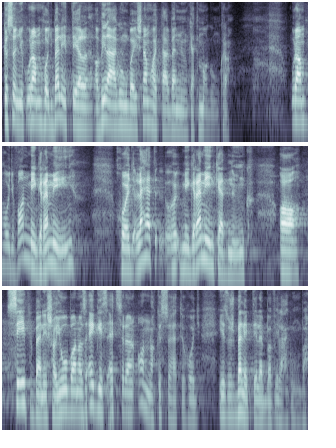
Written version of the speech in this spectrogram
Köszönjük, Uram, hogy beléptél a világunkba, és nem hagytál bennünket magunkra. Uram, hogy van még remény, hogy lehet hogy még reménykednünk a szépben és a jóban, az egész egyszerűen annak köszönhető, hogy Jézus beléptél ebbe a világunkba.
